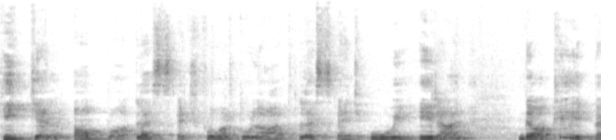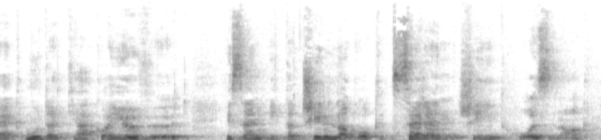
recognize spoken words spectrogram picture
higgyen abba, lesz egy fordulat, lesz egy új irány de a képek mutatják a jövőt, hiszen itt a csillagok szerencsét hoznak.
